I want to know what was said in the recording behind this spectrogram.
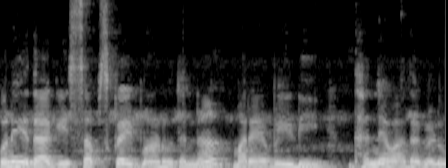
ಕೊನೆಯದಾಗಿ ಸಬ್ಸ್ಕ್ರೈಬ್ ಮಾಡೋದನ್ನು ಮರೆಯಬೇಡಿ. ಧನ್ಯವಾದಗಳು.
